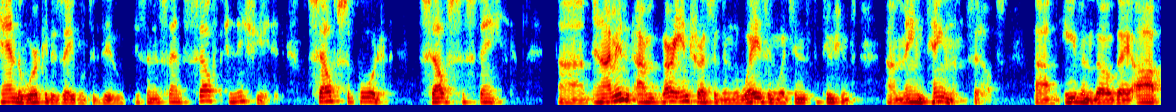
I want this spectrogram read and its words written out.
and the work it is able to do is, in a sense, self initiated, self supported, self sustained. Um, and I'm in, I'm very interested in the ways in which institutions uh, maintain themselves, um, even though they are,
